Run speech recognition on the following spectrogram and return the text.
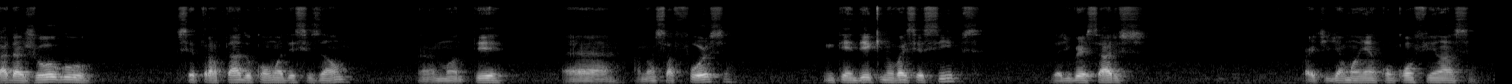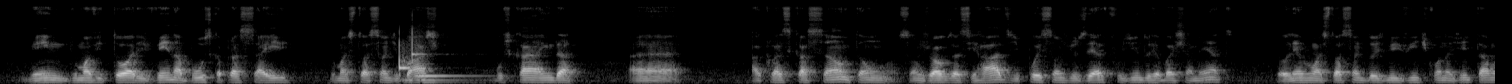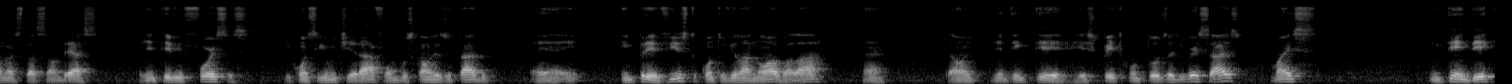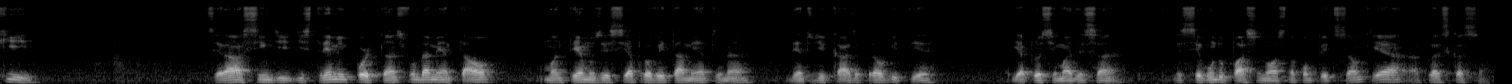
cada jogo ser tratado como uma decisão, né? manter é, a nossa força, entender que não vai ser simples, os adversários, a partir de amanhã, com confiança, vem de uma vitória e vem na busca para sair de uma situação de baixo, buscar ainda é, a classificação, então são jogos acirrados, depois São José fugindo do rebaixamento. Eu lembro uma situação de 2020, quando a gente estava numa situação dessa, a gente teve forças e conseguimos tirar, fomos buscar um resultado é, imprevisto contra o Vila Nova lá, né? Então a gente tem que ter respeito com todos os adversários, mas entender que será assim de, de extrema importância, fundamental mantermos esse aproveitamento né, dentro de casa para obter e aproximar dessa, desse segundo passo nosso na competição, que é a classificação.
